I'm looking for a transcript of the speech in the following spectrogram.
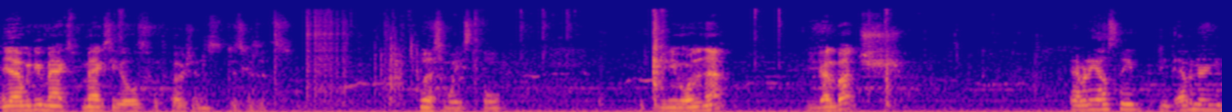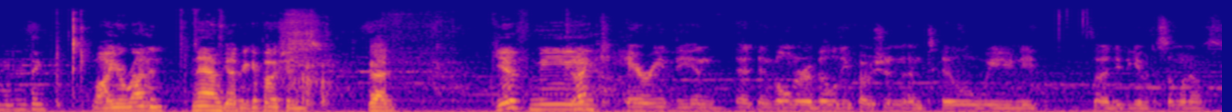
Yeah, we do max max heals with potions just because it's less wasteful. You need more than that? You got a bunch. Anybody else need? Did Evendur, you need anything? While you're running, Nah, I'm good. drinking potions. Good. Give me. Could I carry the in, in, invulnerability potion until we need? So I need to give it to someone else.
